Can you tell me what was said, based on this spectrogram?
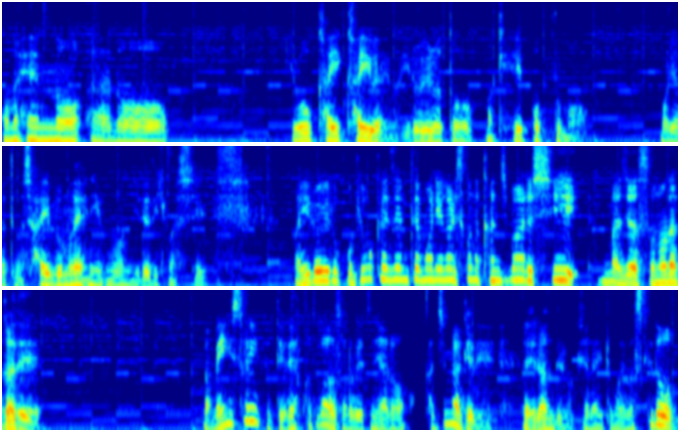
この辺の、あの、業界界隈はいろいろと、まあ、K-POP も盛り上がってますし、ハイブもね、日本に出てきますし、いろいろこう業界全体盛り上がりそうな感じもあるし、まあじゃあその中で、まあ、メインストリームってね、言葉はその別にあの勝ち負けで選んでるわけじゃないと思いますけど、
